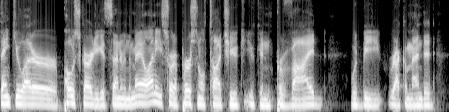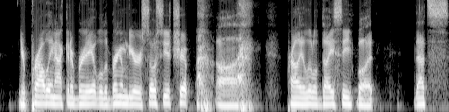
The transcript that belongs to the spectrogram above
thank you letter or postcard you could send them in the mail, any sort of personal touch you you can provide would be recommended. You're probably not going to be able to bring them to your associateship. Uh, probably a little dicey, but that's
